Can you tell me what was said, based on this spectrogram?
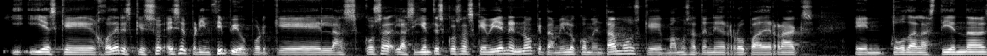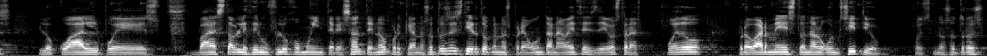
Y, es que, joder, es que eso es el principio, porque las cosas, las siguientes cosas que vienen, ¿no? Que también lo comentamos, que vamos a tener ropa de racks en todas las tiendas, lo cual pues va a establecer un flujo muy interesante, ¿no? Porque a nosotros es cierto que nos preguntan a veces de, ostras, ¿puedo probarme esto en algún sitio? Pues nosotros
